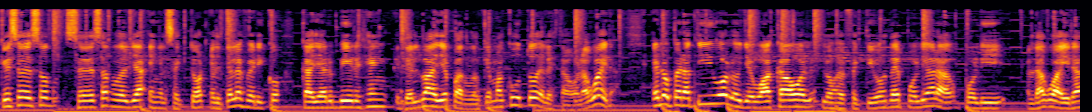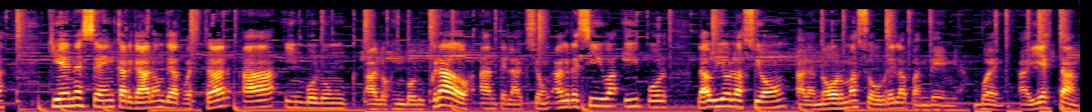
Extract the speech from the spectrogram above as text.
que se, desarrolla en el sector El Teleférico, calle Virgen del Valle, Parroquia Macuto del estado de La Guaira. El operativo lo llevó a cabo los efectivos de Poli La Guaira quienes se encargaron de arrestar a, a, los involucrados ante la acción agresiva y por la violación a la norma sobre la pandemia. Bueno, ahí están.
